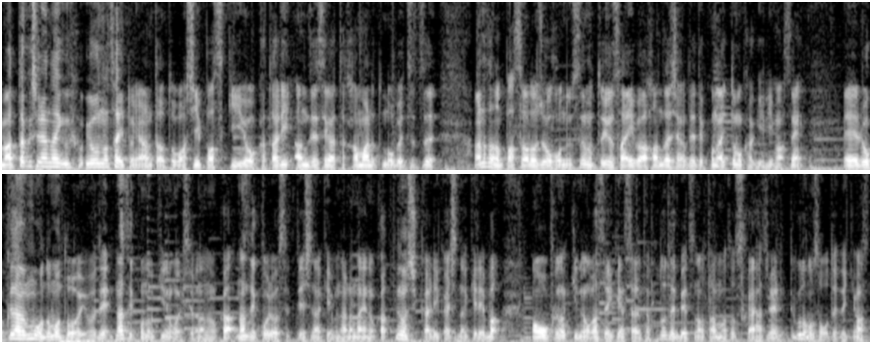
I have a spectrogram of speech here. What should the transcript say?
全く知らない不要なサイトにあなたを飛ばし、パスキーを語り、安全性が高まると述べつつ、あなたのパスワード情報を盗むというサイバー犯罪者が出てこないとも限りません。えー、ロックダウンモードも同様で、なぜこの機能が必要なのか、なぜこれを設定しなければならないのかっていうのをしっかり理解しなければ、まあ、多くの機能が制限されたことで別の端末を使い始めるということも想定できます。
